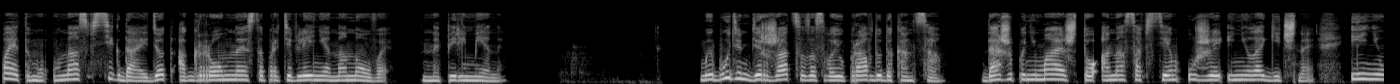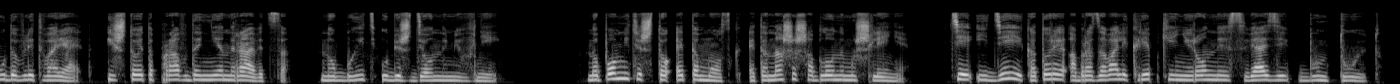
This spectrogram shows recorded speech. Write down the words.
Поэтому у нас всегда идет огромное сопротивление на новое, на перемены. Мы будем держаться за свою правду до конца, даже понимая, что она совсем уже и нелогичная, и не удовлетворяет, и что эта правда не нравится, но быть убежденными в ней. Но помните, что это мозг, это наши шаблоны мышления. Те идеи, которые образовали крепкие нейронные связи, бунтуют.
